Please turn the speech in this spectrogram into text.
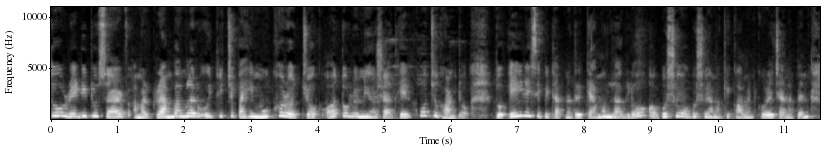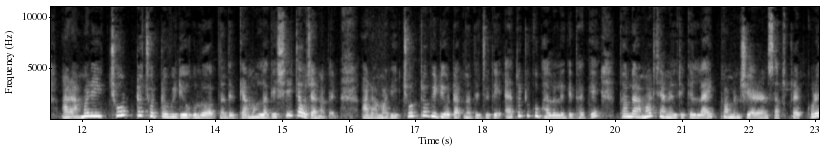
তো রেডি টু সার্ভ আমার গ্রাম বাংলার ঐতিহ্যবাহী মুখরোচক, অতুলনীয় স্বাদের কচু ঘন্ট তো এই রেসিপিটা আপনাদের কেমন লাগল? অবশ্যই অবশ্যই আমাকে কমেন্ট করে জানাবেন। আর আমার এই ছোট্ট ছোট্ট ভিডিওগুলো আপনাদের কেমন লাগে সেটাও জানাবেন। আর আমার এই ছোট্ট ভিডিওটা আপনাদের যদি এতটুকু ভালো লেগে থাকে, তাহলে আমার চ্যানেলটিকে like comment share and subscribe করে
